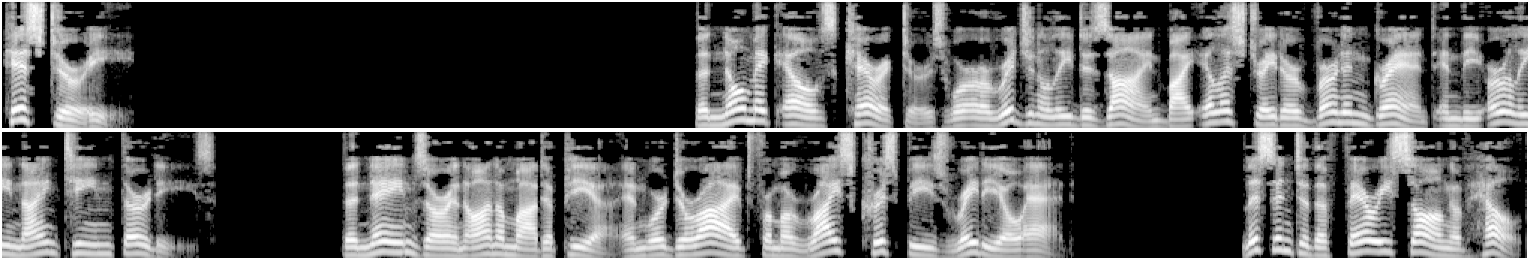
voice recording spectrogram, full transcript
History The Gnomic Elves characters were originally designed by illustrator Vernon Grant in the early 1930s. The names are an onomatopoeia and were derived from a Rice Krispies radio ad. Listen to the fairy song of health,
